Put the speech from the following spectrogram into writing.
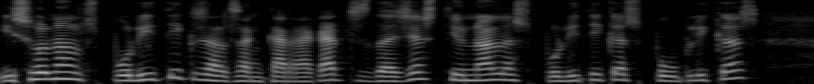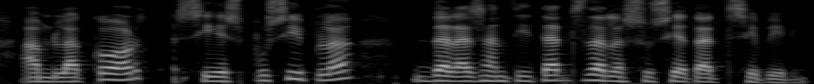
i són els polítics els encarregats de gestionar les polítiques públiques amb l'acord, si és possible, de les entitats de la societat civil.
